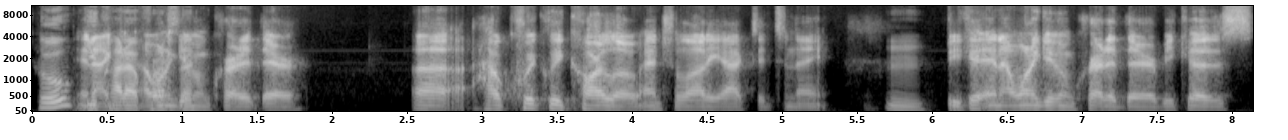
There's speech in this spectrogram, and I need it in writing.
Who? and you I, I want to give him credit there. Uh, how quickly Carlo Ancelotti acted tonight, Mm. because and I want to give him credit there because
